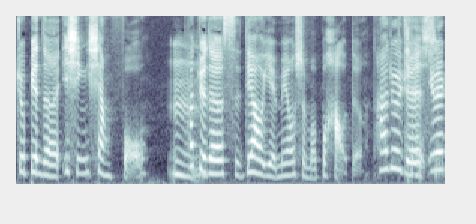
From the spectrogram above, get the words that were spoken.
就变得一心向佛，嗯，他觉得死掉也没有什么不好的，他就会觉得，因为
